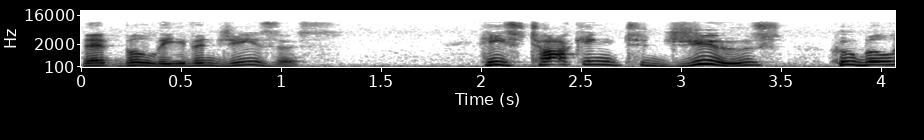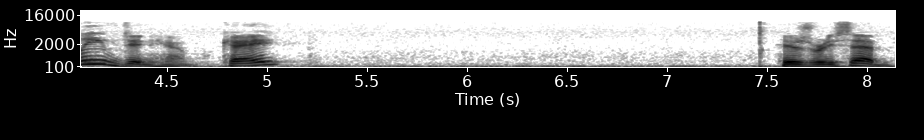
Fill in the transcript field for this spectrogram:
that believe in Jesus. He's talking to Jews who believed in him, okay? Here's what he said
